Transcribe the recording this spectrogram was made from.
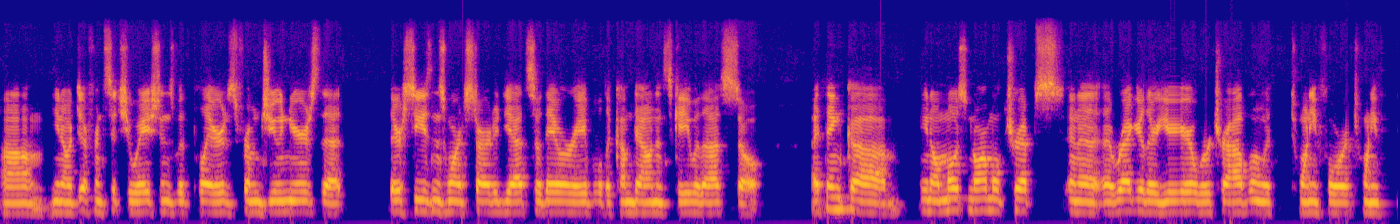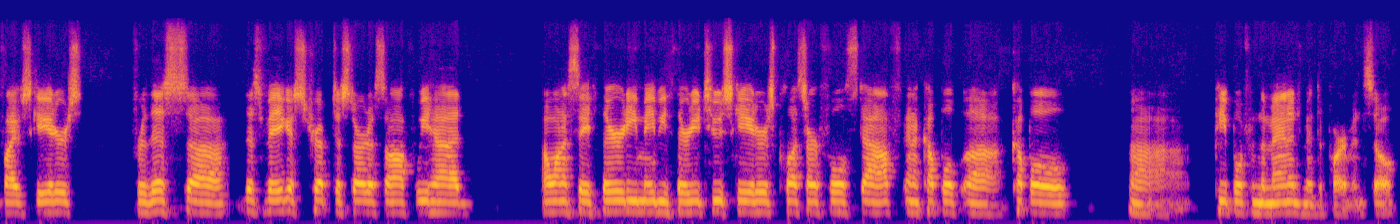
um, you know, different situations with players from juniors that their seasons weren't started yet. So they were able to come down and skate with us. So I think, um, you know, most normal trips in a, a, regular year, we're traveling with 24, 25 skaters. For this, uh, this Vegas trip to start us off, we had I want to say 30, maybe 32 skaters plus our full staff and a couple, uh, couple uh, people from the management department. So,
